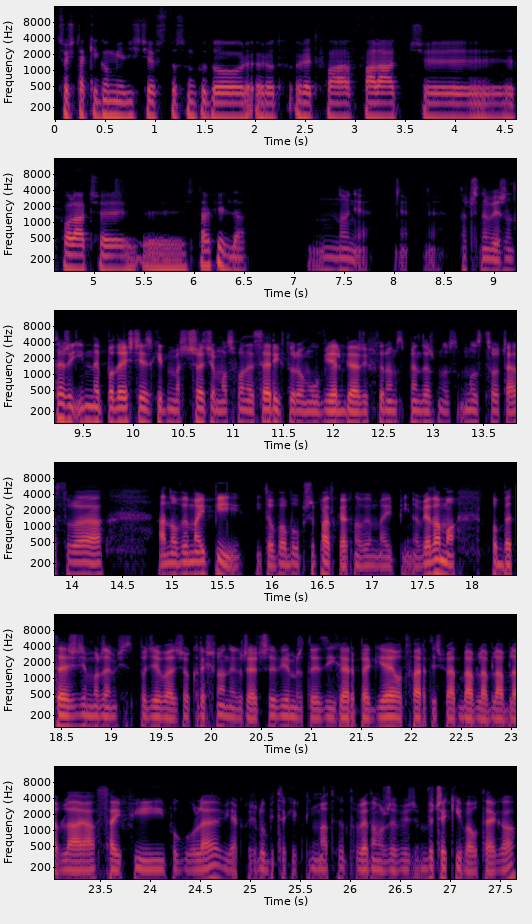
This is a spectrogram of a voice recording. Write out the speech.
coś takiego mieliście w stosunku do Red- Redfalla, czy Redfalla, czy y, Starfielda? No nie, nie, nie. Znaczy, no wiesz, no też inne podejście jest, kiedy masz trzecią osłonę serii, którą uwielbiasz i w którą spędzasz mnós- mnóstwo czasu, a, a nowym IP. I to w obu przypadkach nowym IP. No wiadomo, po Bethesdzie możemy się spodziewać określonych rzeczy. Wiem, że to jest ich RPG, otwarty świat, bla, bla, bla, bla, bla, sci-fi w ogóle. Jak ktoś lubi takie klimaty, no to wiadomo, że wy, wyczekiwał tego.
